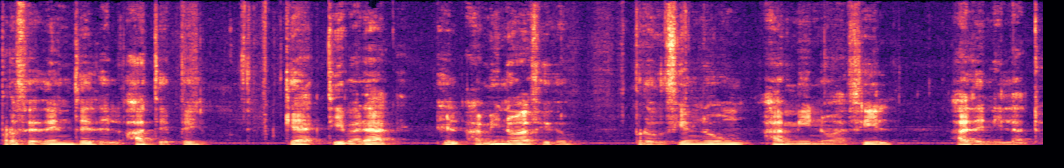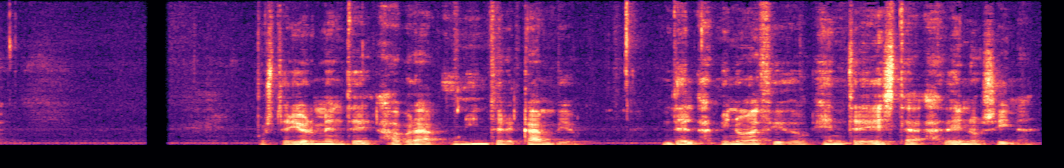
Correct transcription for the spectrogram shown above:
procedente del ATP que activará el aminoácido produciendo un aminoacil adenilato. Posteriormente habrá un intercambio del aminoácido entre esta adenosina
